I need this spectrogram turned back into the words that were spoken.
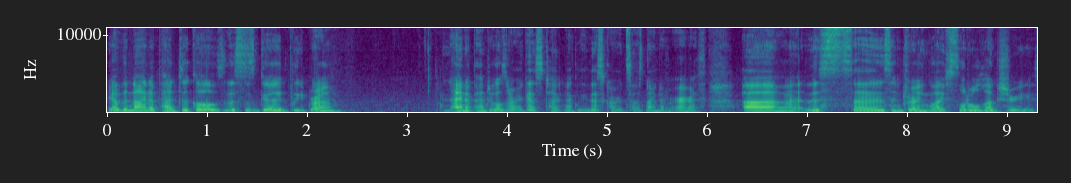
We have the Nine of Pentacles. This is good, Libra. Nine of Pentacles, or I guess technically this card says Nine of Earth. Um, this says enjoying life's little luxuries,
